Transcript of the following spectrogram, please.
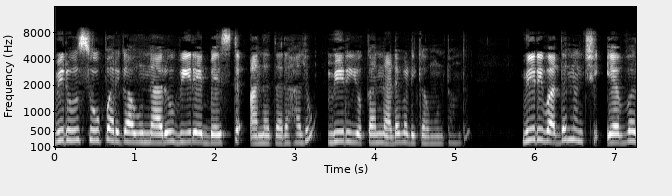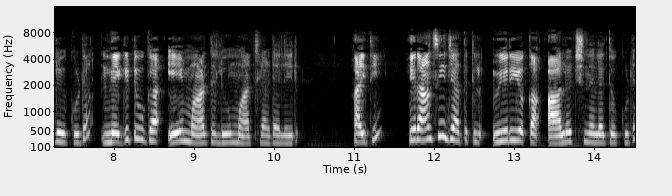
వీరు సూపర్గా ఉన్నారు. వీరే బెస్ట్ అన్న తరహాలో వీరి యొక్క నడవడిక ఉంటుంది. వీరి వద్ద నుంచి ఎవ్వరూ కూడా నెగిటివ్గా ఏ మాటలు మాట్లాడలేరు. అయితే ఈ రాశి జాతకులు వీరి యొక్క ఆలోచనలతో కూడా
